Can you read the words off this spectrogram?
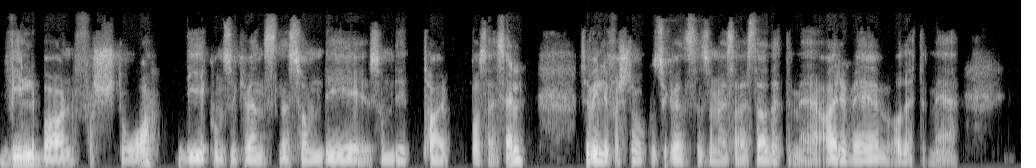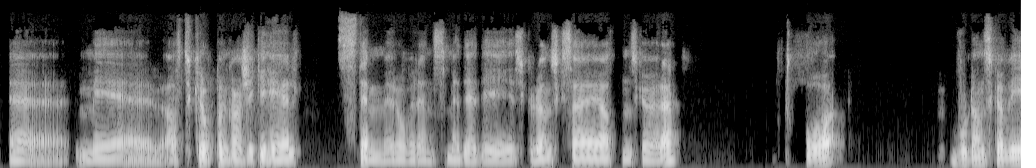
vil barn forstå de konsekvensene som de, som de tar på seg selv? Så vil de forstå konsekvensene som jeg sa i stad, dette med arrvev og dette med, eh, med at kroppen kanskje ikke helt stemmer overens med det de skulle ønske seg at den skal gjøre. Og hvordan skal vi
